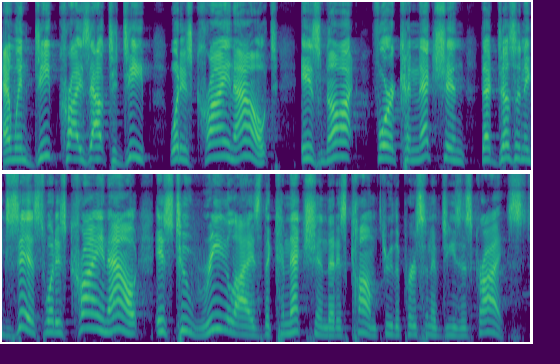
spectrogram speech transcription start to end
And when deep cries out to deep, what is crying out is not for a connection that doesn't exist. What is crying out is to realize the connection that has come through the person of Jesus Christ.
